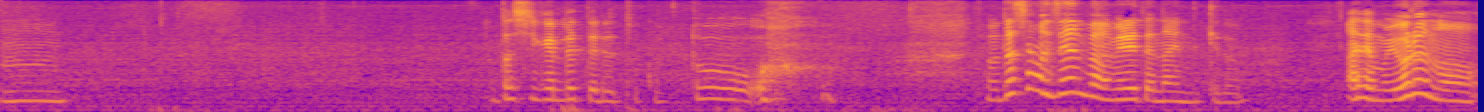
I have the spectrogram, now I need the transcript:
うん。私が出てるとこと。私も全部は見れてないんだけど。あでも夜の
